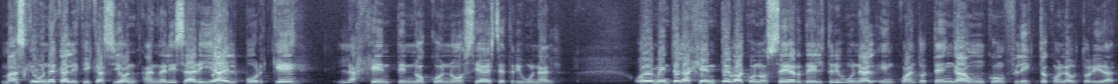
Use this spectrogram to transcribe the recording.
Más que una calificación, analizaría el por qué la gente no conoce a este tribunal. Obviamente la gente va a conocer del tribunal en cuanto tenga un conflicto con la autoridad.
